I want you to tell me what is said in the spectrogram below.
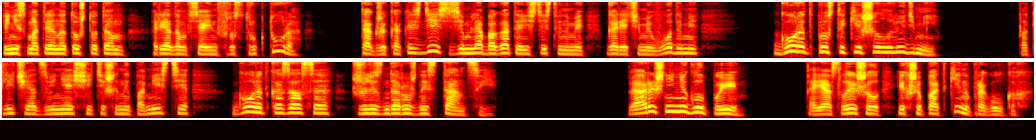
И несмотря на то, что там рядом вся инфраструктура, так же, как и здесь, земля богата естественными горячими водами, город просто кишел людьми. В отличие от звенящей тишины поместья, город казался железнодорожной станцией. Барышни не глупы, а я слышал их шепотки на прогулках.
